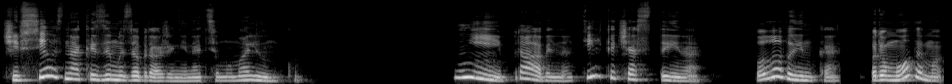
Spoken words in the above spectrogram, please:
Чи всі ознаки зими зображені на цьому малюнку? Ні, правильно, тільки частина, половинка. Промовимо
